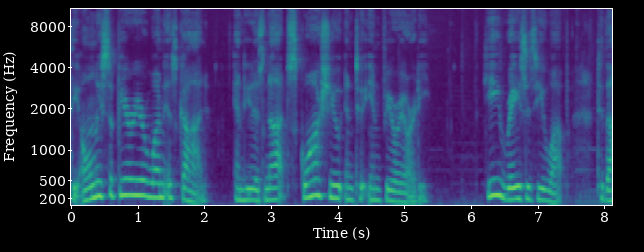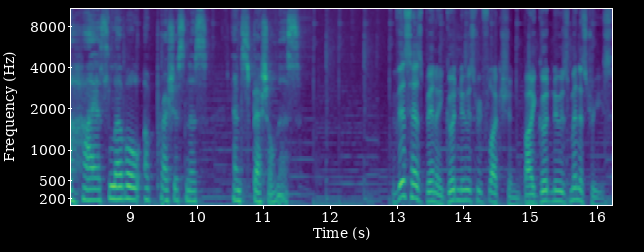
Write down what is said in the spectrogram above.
The only superior one is God and He does not squash you into inferiority. He raises you up to the highest level of preciousness and specialness. This has been a Good News Reflection by Good News Ministries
